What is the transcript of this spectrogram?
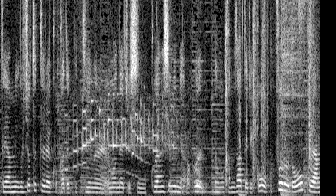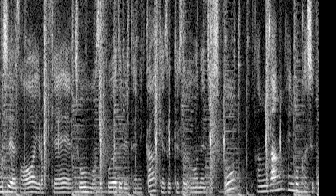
대한민국 쇼트트랙 국가대표팀을 응원해주신 고양 시민 여러분 너무 감사드리고 앞으로도 고양시에서 이렇게 좋은 모습 보여드릴 테니까 계속해서 응원해주시고 항상 행복하시고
